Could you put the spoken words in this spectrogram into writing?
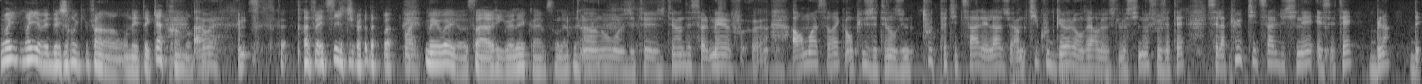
Moi, moi, il y avait des gens qui. Enfin, on était quatre, hein, donc. Ah ouais. Et- Pas facile, tu vois, d'abord. Ouais. Mais ouais, euh, ça a rigolé quand même sur la blague. Ah non, moi j'étais, j'étais un des seuls. Mais euh, alors moi, c'est vrai qu'en plus j'étais dans une toute petite salle et là j'ai un petit coup de gueule envers le, le cinoche où j'étais. C'est la plus petite salle du ciné et c'était blindé.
